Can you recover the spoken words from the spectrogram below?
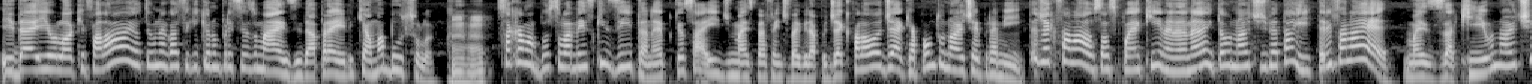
e daí o Loki fala: Ah, eu tenho um negócio aqui que eu não preciso mais. E dá pra ele que é uma bússola. Uhum. Só que é uma bússola meio esquisita, né? Porque eu saí de mais pra frente vai virar pro Jack e falar: Ô Jack, aponta o norte aí pra mim. Daí o Jack fala: Ah, o sol se põe aqui, nananã, então o norte devia estar aí. Daí ele fala: É, mas aqui o norte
